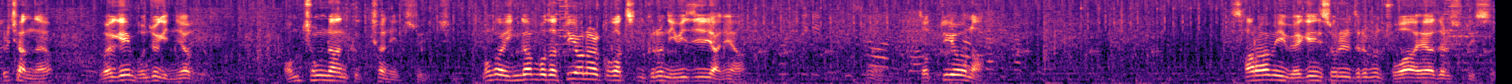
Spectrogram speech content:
그렇지 않나요? 외계인 본 적 있냐고. 엄청난 극찬일 수 있지. 뭔가 인간보다 뛰어날 것 같은 그런 이미지 아니야. 거더 뛰어나. 사람이 외계인 소리를 들으면 좋아해야 될 수도 있어.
